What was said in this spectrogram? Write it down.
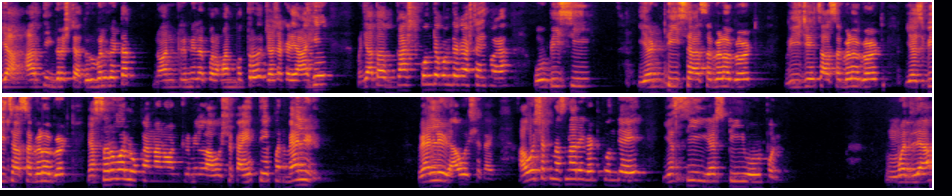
या आर्थिक दृष्ट्या दुर्बल घटक नॉन क्रिमिनल प्रमाणपत्र ज्याच्याकडे आहे. म्हणजे आता कास्ट कोणत्या कोणत्या कास्ट आहेत बघा? ओबीसी एन टीचा सगळं गट विजेचा सगळं गट एस चा सगळं गट या सर्व लोकांना नॉन क्रिमिनल आवश्यक आहे ते पण व्हॅलिड. व्हॅलिड आवश्यक आहे. आवश्यक नसणारे गट कोणते आहेत S C S T open. मधल्या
